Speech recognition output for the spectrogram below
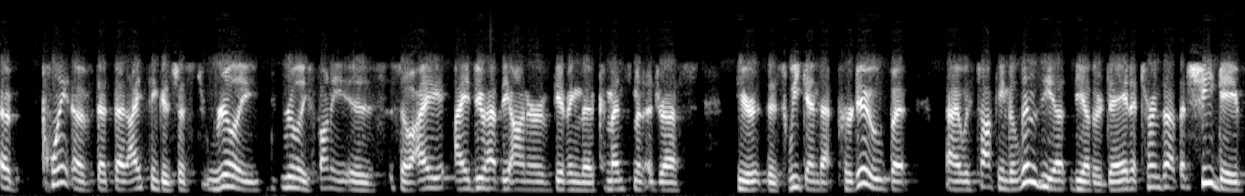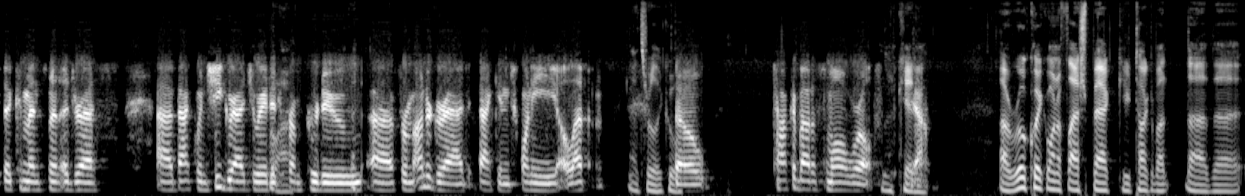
a point of that that I think is just really, really funny is so I, I do have the honor of giving the commencement address here this weekend at Purdue, but I was talking to Lindsay uh, the other day, and it turns out that she gave the commencement address uh, back when she graduated Wow. from Purdue uh, from undergrad back in 2011. That's really cool. So, talk about a small world. No kidding. Yeah. Uh, real quick, I want to flash back. You talked about uh, the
